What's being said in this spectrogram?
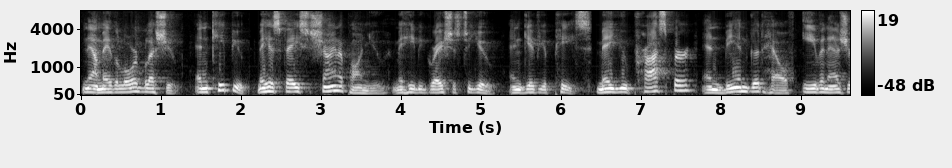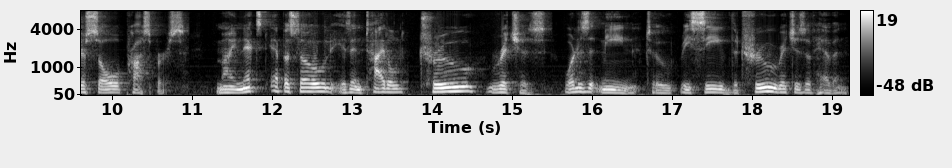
Now may the Lord bless you and keep you. May his face shine upon you. May he be gracious to you and give you peace. May you prosper and be in good health, even as your soul prospers. My next episode is entitled True Riches. What does it mean to receive the true riches of heaven?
